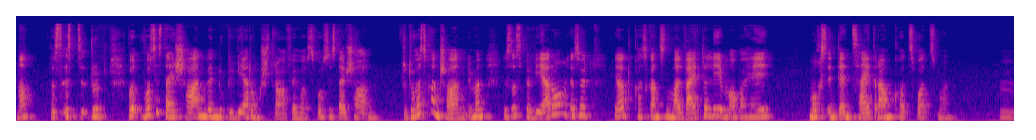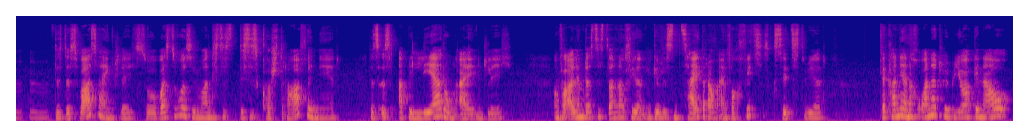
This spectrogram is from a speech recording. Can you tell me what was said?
Na? Das ist, du, was ist dein Schaden, wenn du Bewährungsstrafe hast? Was ist dein Schaden? Du, du hast keinen Schaden. Ich meine, das ist Bewährung, ist halt, ja, du kannst ganz normal weiterleben, aber hey, mach's in den Zeitraum kurz zweites Mal. Mhm. Das, das war's eigentlich. So, weißt du, was ich meine? Das ist, das ist keine Strafe nicht. Das ist eine Belehrung eigentlich. Und vor allem, dass das dann für einen gewissen Zeitraum einfach festgesetzt wird. Der kann ja nach anderthalb Jahren genau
